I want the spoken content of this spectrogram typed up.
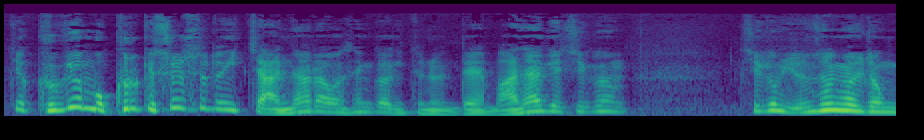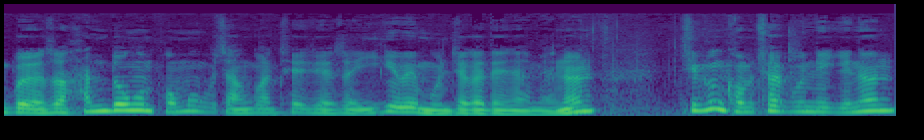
이제 그게 뭐 그렇게 쓸 수도 있지 않냐라고 생각이 드는데 만약에 지금 지금 윤석열 정부에서 한동훈 법무부 장관 체제에서 이게 왜 문제가 되냐면은 지금 검찰 분위기는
